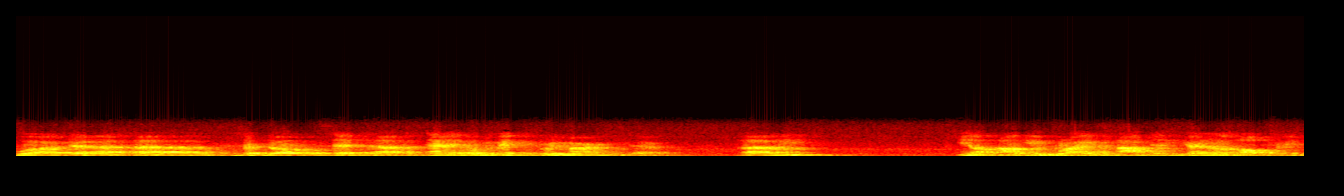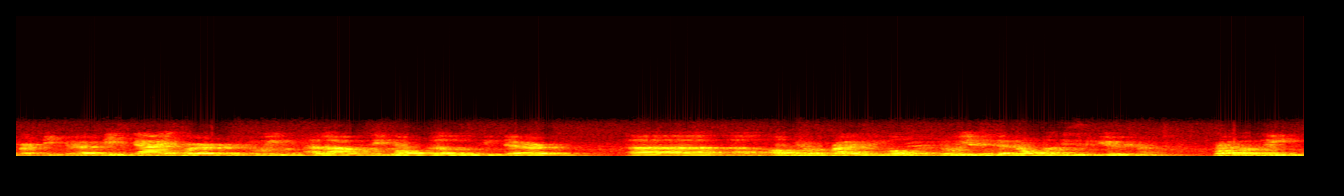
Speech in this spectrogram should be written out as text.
what uh, uh, Professor said uh. I want to make a few remarks there. Um, you know, how do you price option, general option in particular? These guys were doing a lousy model with their uh, uh, option pricing model. They were using the normal distribution. Probably,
